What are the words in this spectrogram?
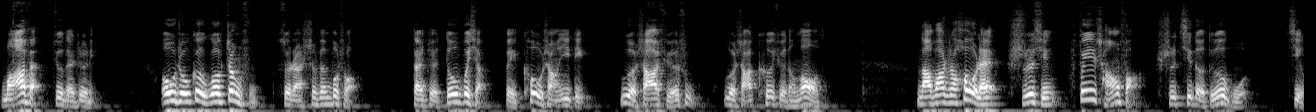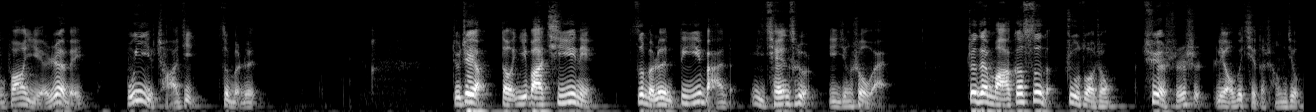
麻烦就在这里。欧洲各国政府虽然十分不爽，但却都不想被扣上一顶扼杀学术、扼杀科学的帽子。哪怕是后来实行非常法时期的德国，警方也认为不易查禁《资本论》。就这样，到1871年，《资本论》第一版的一千册已经售完，这在马克思的著作中确实是了不起的成就。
